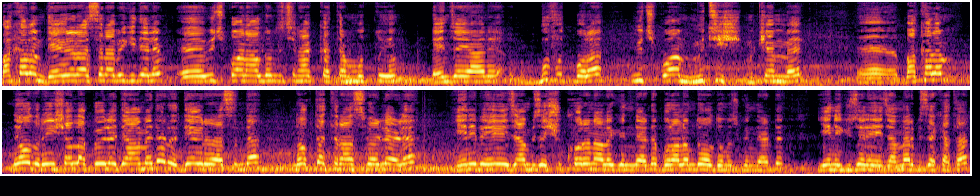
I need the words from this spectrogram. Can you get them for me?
Bakalım devre arasına bir gidelim. 3 puan aldığımız için hakikaten mutluyum. Bence yani bu futbola 3 puan müthiş, mükemmel. Ee, bakalım Ne olur inşallah böyle devam eder de devre arasında nokta transferlerle yeni bir heyecan bize şu koronalı günlerde, bunalımda olduğumuz günlerde yeni güzel heyecanlar bize katar.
